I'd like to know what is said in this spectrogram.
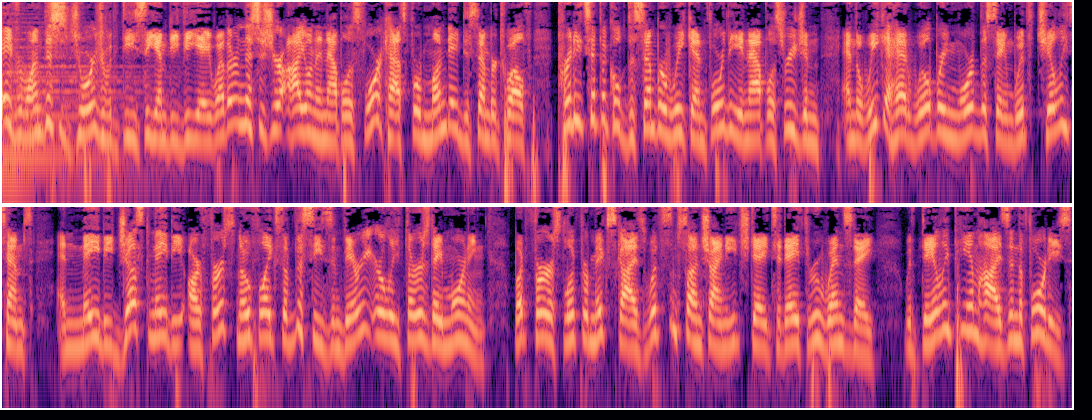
Hey everyone, this is George with DCMDVA Weather, and this is your Eye on Annapolis forecast for Monday, December 12th. Pretty typical December weekend for the Annapolis region, and the week ahead will bring more of the same with chilly temps and maybe, just maybe, our first snowflakes of the season very early Thursday morning. But first, look for mixed skies with some sunshine each day today through Wednesday, with daily PM highs in the 40s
